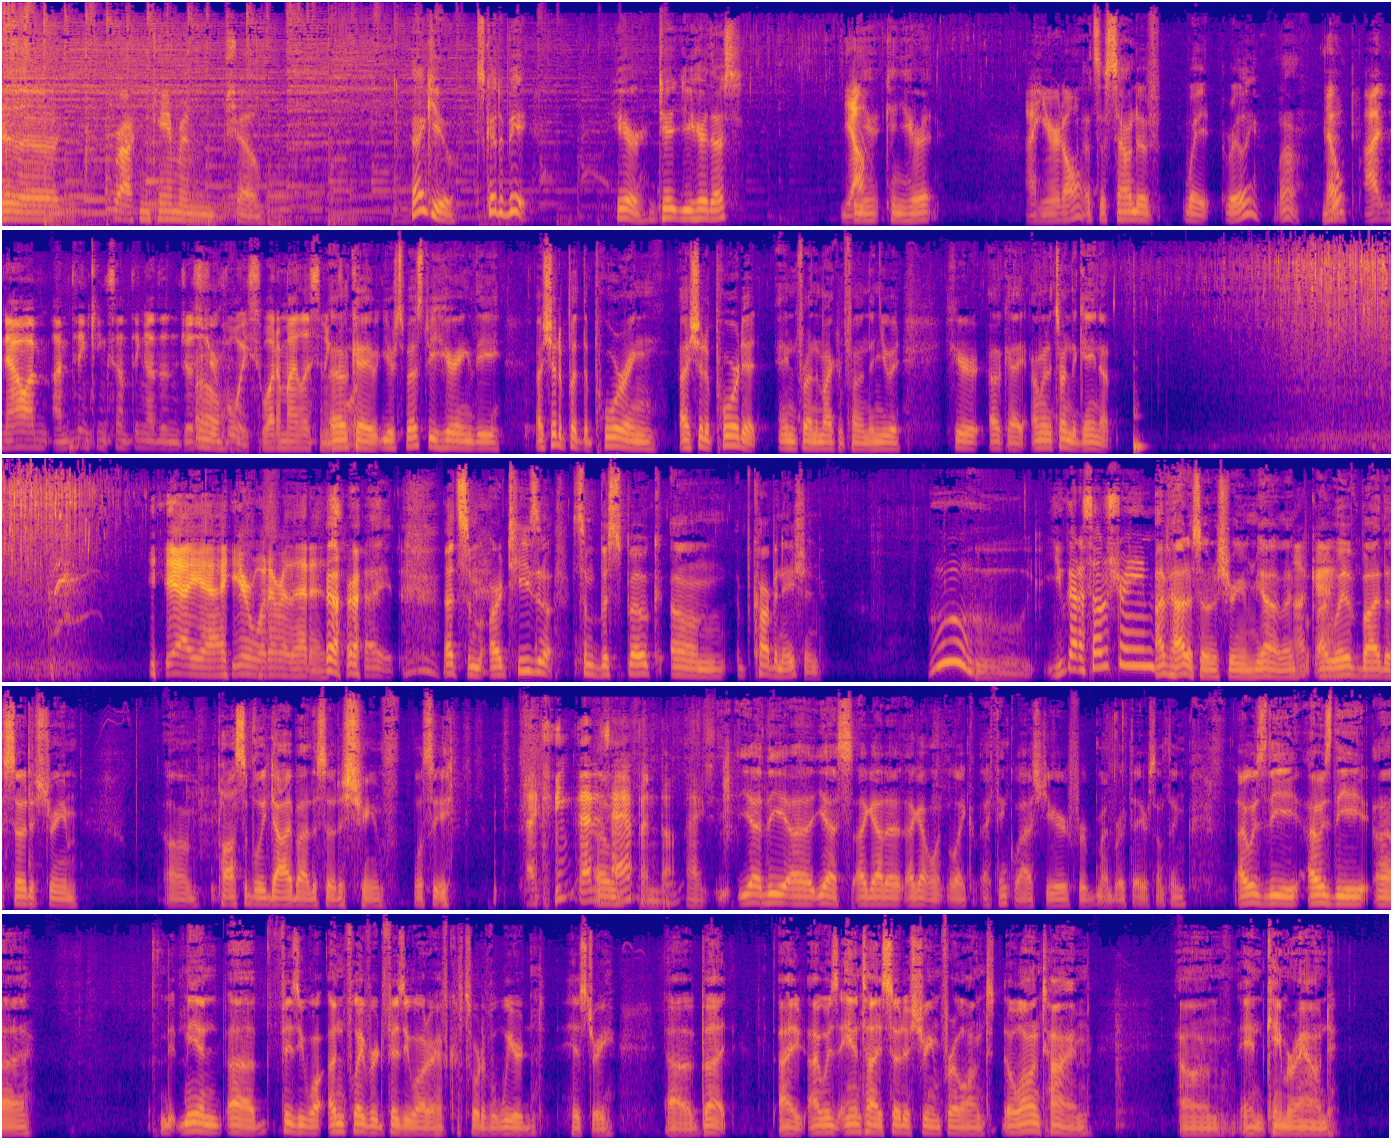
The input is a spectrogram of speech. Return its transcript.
to the Brock and Cameron show. Thank you. It's good to be here. Did you hear this? Yeah, Can you, can you hear it? I hear it all. That's the sound of. Wait, really? Wow. Nope. I now I'm I'm thinking something other than just your oh. voice. What am I listening for? Okay, you're supposed to be hearing the. I should have put the pouring. I should have poured it in front of the microphone. Then you would hear. Okay, I'm going to turn the gain up. Yeah, yeah, I hear whatever that is. All right, that's some artisanal, some bespoke um, carbonation. Ooh, you got a soda stream? I've had a Soda Stream. Yeah, I, Okay. I live by the Soda Stream. Um, possibly die by the Soda Stream. We'll see. I think that has happened. Actually. Yeah, the uh, yes, I got a I got one like I think last year for my birthday or something. I was the I was the uh, me and uh, fizzy wa- unflavored fizzy water have sort of a weird history, uh, but I I was anti Soda Stream for a long t- a long time, um, and came around.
